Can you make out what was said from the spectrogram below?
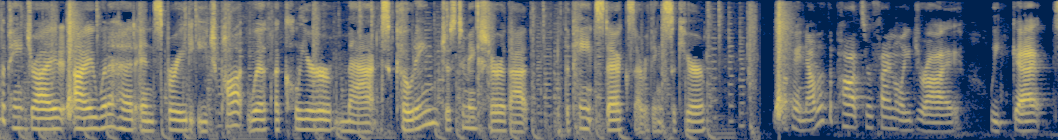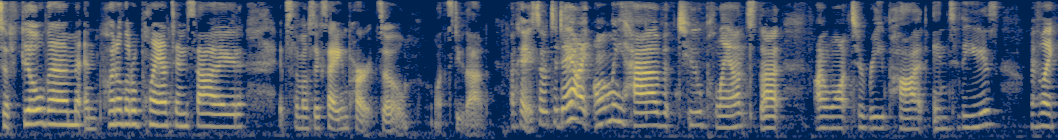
the paint dried, I went ahead and sprayed each pot with a clear matte coating just to make sure that the paint sticks, everything's secure. Okay, now that the pots are finally dry, we get to fill them and put a little plant inside. It's the most exciting part, so let's do that. Okay, so today I only have two plants that I want to repot into these. I've like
